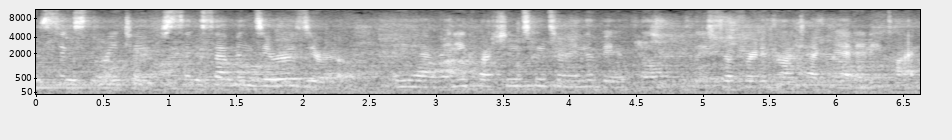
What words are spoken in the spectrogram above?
321-632-6700. If you have any questions concerning the vehicle, please feel free to contact me at any time.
